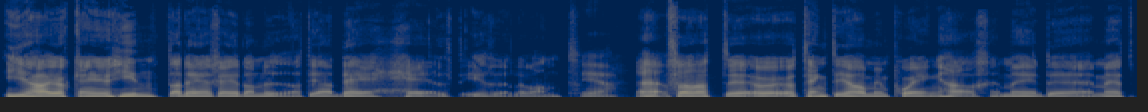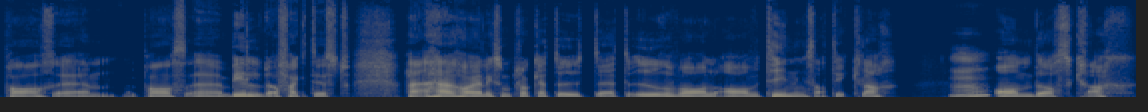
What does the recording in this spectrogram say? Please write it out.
Ja, jag kan ju hinta det redan nu, att ja, det är helt irrelevant. Yeah. För att eh, jag tänkte göra min poäng här med, eh, med ett par, par bilder faktiskt. Här har jag liksom plockat ut ett urval av tidningsartiklar mm. om börskrasch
